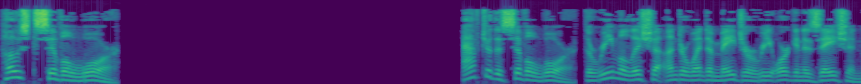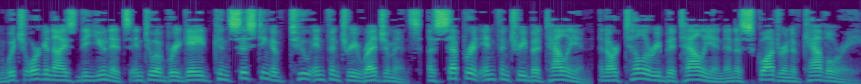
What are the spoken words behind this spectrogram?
Post-Civil War After the Civil War, the RI militia underwent a major reorganization which organized the units into a brigade consisting of two infantry regiments, a separate infantry battalion, an artillery battalion and a squadron of cavalry.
